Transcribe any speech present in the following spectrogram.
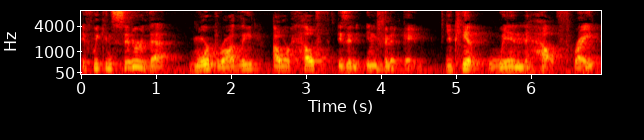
if we consider that more broadly, our health is an infinite game. You can't win health, right?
